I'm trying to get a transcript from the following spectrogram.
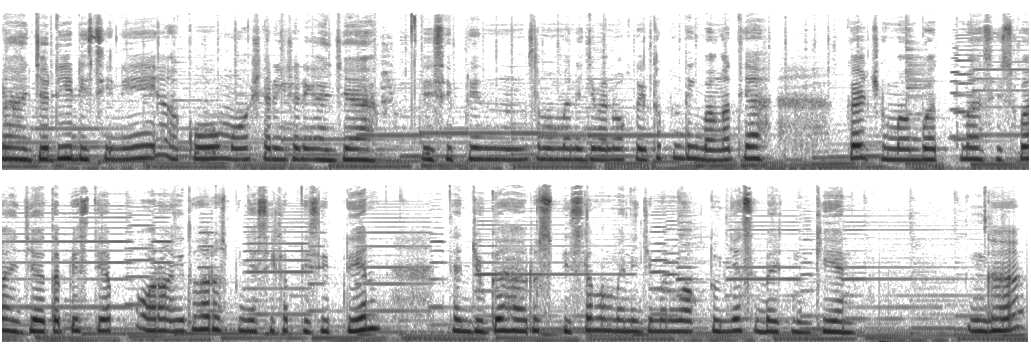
Nah, jadi di sini aku mau sharing-sharing aja. Disiplin sama manajemen waktu itu penting banget ya. Gak cuma buat mahasiswa aja, tapi setiap orang itu harus punya sikap disiplin dan juga harus bisa memanajemen waktunya sebaik mungkin. Enggak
